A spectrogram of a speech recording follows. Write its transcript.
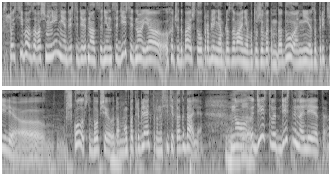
Спасибо за ваше мнение. 219 11 10. Но я хочу добавить, что управление образования вот уже в этом году они запретили э, в школах, чтобы вообще там употреблять, проносить и так далее. Но да. действует, действенно ли это?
